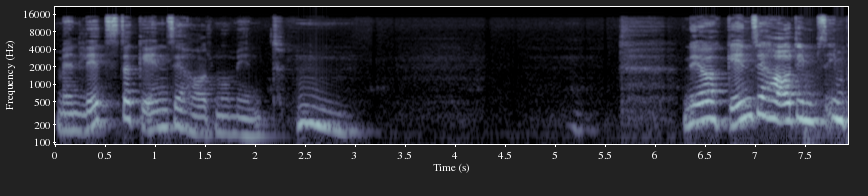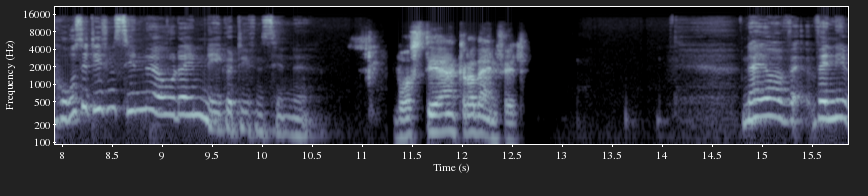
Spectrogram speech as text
Mein letzter Gänsehautmoment. Hm. Naja, Gänsehaut im, im positiven Sinne oder im negativen Sinne? Was dir gerade einfällt? Naja, we- wenn ich,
